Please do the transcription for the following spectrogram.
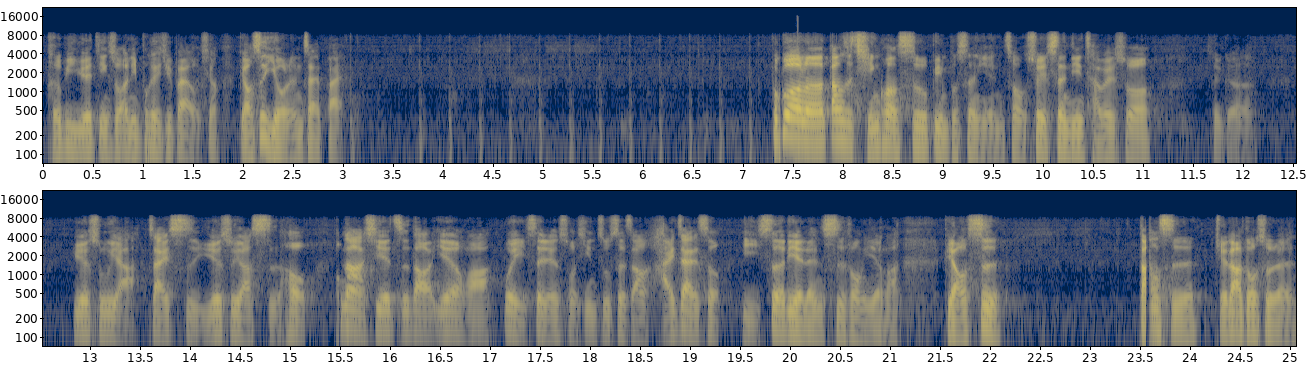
何必约定说啊，你不可以去拜偶像，表示有人在拜。不过呢，当时情况似乎并不是很严重，所以圣经才会说，这个约书亚在世，约书亚死后，那些知道耶和华为以色列人所行诸事章还在的时候，以色列人侍奉耶和华，表示当时绝大多数人。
